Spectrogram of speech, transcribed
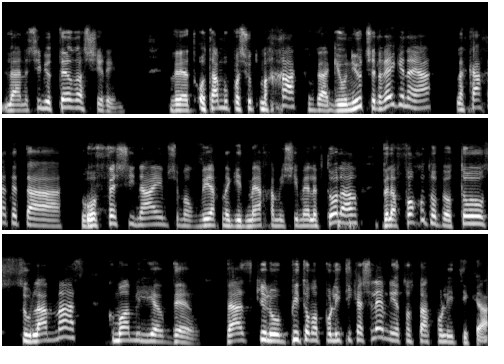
לאנשים יותר עשירים. ואותם הוא פשוט מחק, והגאוניות של רייגן היה לקחת את הרופא שיניים שמרוויח נגיד 150 אלף דולר, ולהפוך אותו באותו סולם מס כמו המיליארדר. ואז כאילו פתאום הפוליטיקה שלהם נהיית אותה פוליטיקה,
